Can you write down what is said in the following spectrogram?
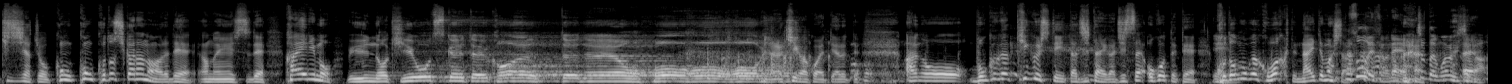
岸社長こんこん今年からのあれであの演出で帰りも「みんな気をつけて帰ってね。よほーほーほー」みたいな木がこうやってやるって。あの僕が危惧していた事態が実際起こってて子供が怖くて泣いてました。そうですよね。ちょっと思いました。が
